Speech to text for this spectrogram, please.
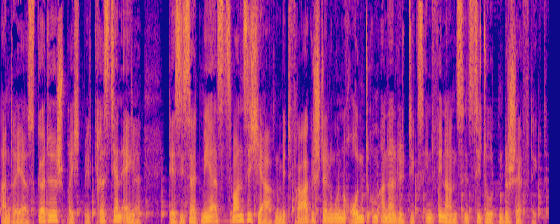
Andreas Götte spricht mit Christian Engel, der sich seit mehr als 20 Jahren mit Fragestellungen rund um Analytics in Finanzinstituten beschäftigt.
